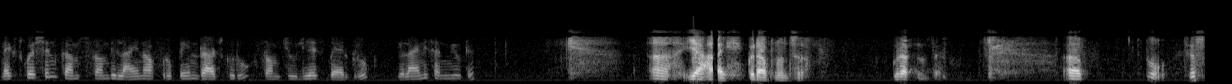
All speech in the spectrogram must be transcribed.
Next question comes from the line of Rupen Rajguru from Julius Baer Group. Your line is unmuted. Uh, yeah, hi. Good afternoon, sir. Good afternoon, sir. Uh, no, just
